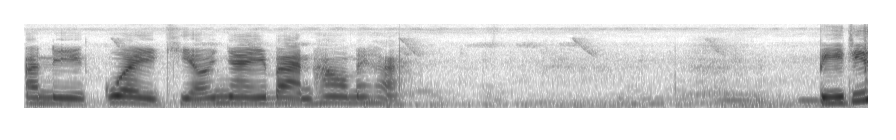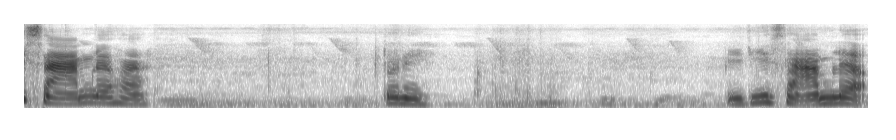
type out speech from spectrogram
อันนี้กล้วยเขียวใหญ่บ้านเฮาไหมค่ะ ปีที่สามเลยค่ะ ตัวนี้ ปีที่สามแล้ว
